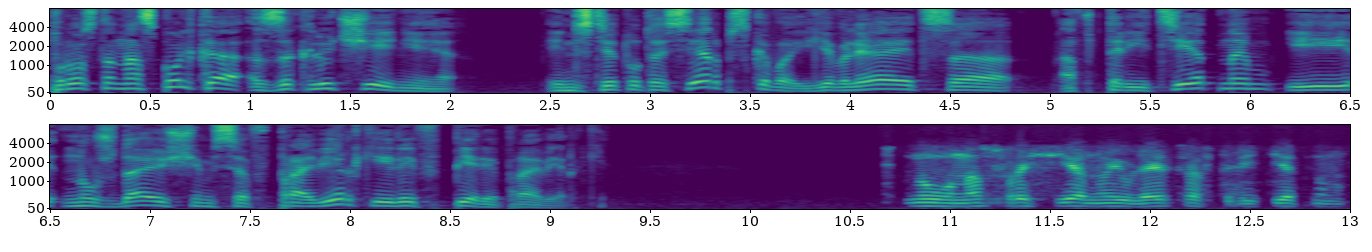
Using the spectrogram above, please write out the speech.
Просто насколько заключение Института Сербского является авторитетным и нуждающимся в проверке или в перепроверке? Ну, у нас в России оно является авторитетным.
